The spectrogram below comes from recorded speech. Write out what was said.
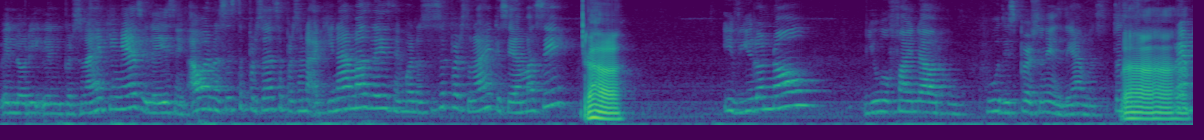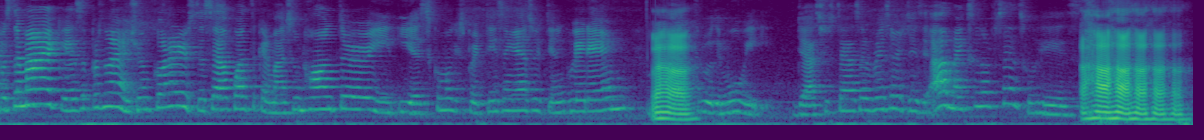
el, el personaje quién es y le dicen, ah, bueno, es esta persona, esta persona. Aquí nada más le dicen, bueno, es ese personaje que se llama así. Ajá. If you don't know, you will find out who, who this person is, digamos. Entonces, Ajá, por ajá. ejemplo, este mae, que es el personaje de Sean Connery, usted se da cuenta que el mae es un hunter y, y es como expertise en eso y tiene great aim Ajá. through the movie. Ya si usted hace el research, dice, ah, makes a lot of sense who he is. Ajá, ajá, ajá, ajá.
